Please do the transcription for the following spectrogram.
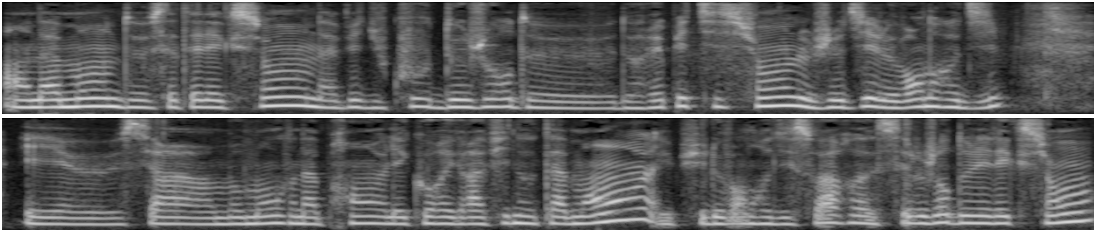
En amont de cette élection, on avait du coup deux jours de, de répétition, le jeudi et le vendredi. Et c'est un moment où on apprend les chorégraphies notamment. Et puis le vendredi soir c'est le jour de l'élection.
